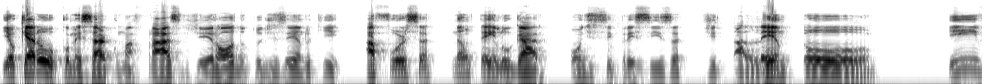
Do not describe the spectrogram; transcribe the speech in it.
E eu quero começar com uma frase de Heródoto dizendo que a força não tem lugar onde se precisa de talento. E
